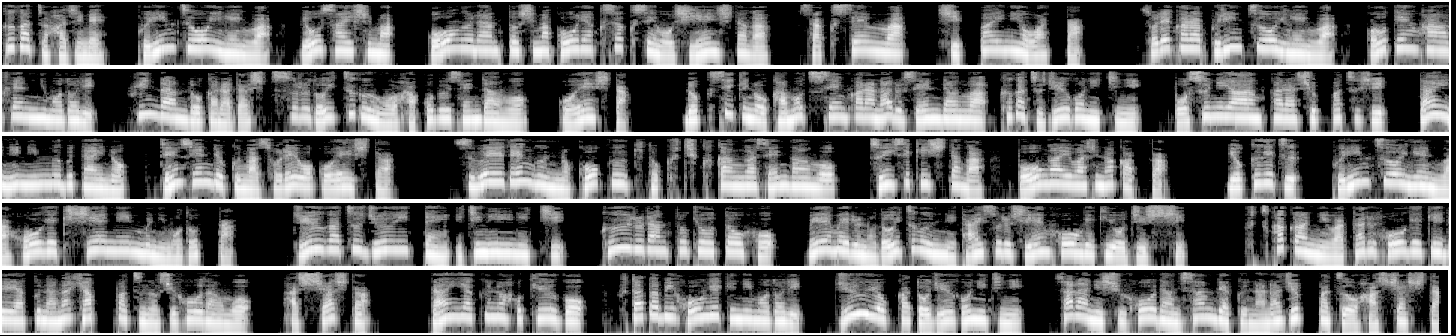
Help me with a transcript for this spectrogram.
9月初め、プリンツオイゲンは、要塞島、ゴーグラント島攻略作戦を支援したが、作戦は失敗に終わった。それからプリンツオイゲンは、ゴーテンハーフェンに戻り、フィンランドから脱出するドイツ軍を運ぶ船団を護衛した。6隻の貨物船からなる船団は9月15日にボスニア湾から出発し、第2任務部隊の全戦力がそれを護衛した。スウェーデン軍の航空機と駆逐艦が船団を追跡したが、妨害はしなかった。翌月、プリンツオイゲンは砲撃支援任務に戻った。10月11.12日、クールラント共闘補、メーメルのドイツ軍に対する支援砲撃を実施。2日間にわたる砲撃で約700発の手砲弾を発射した。弾薬の補給後、再び砲撃に戻り、14日と15日に、さらに手砲弾370発を発射した。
